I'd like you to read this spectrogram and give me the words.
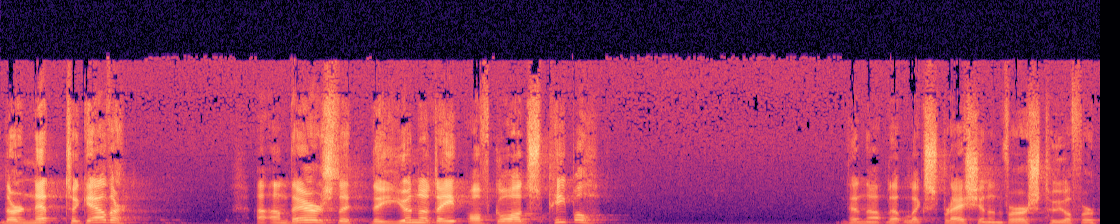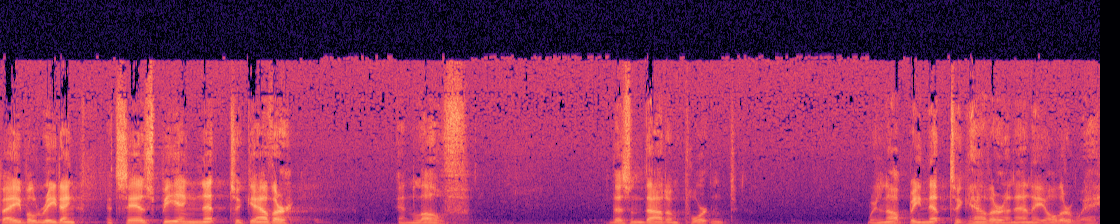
they're knit together. And there's the, the unity of God's people. Then that little expression in verse 2 of our Bible reading, it says, being knit together in love. Isn't that important? We'll not be knit together in any other way.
